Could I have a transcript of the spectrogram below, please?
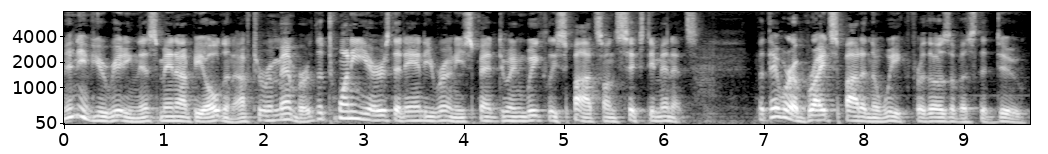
Many of you reading this may not be old enough to remember the 20 years that Andy Rooney spent doing weekly spots on 60 Minutes, but they were a bright spot in the week for those of us that do.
